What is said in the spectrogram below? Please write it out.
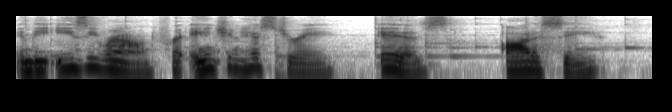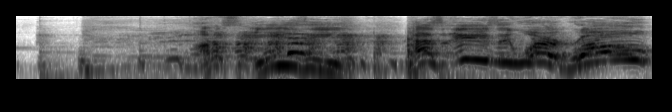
in the easy round for ancient history is Odyssey. That's easy. That's easy word, Rome.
